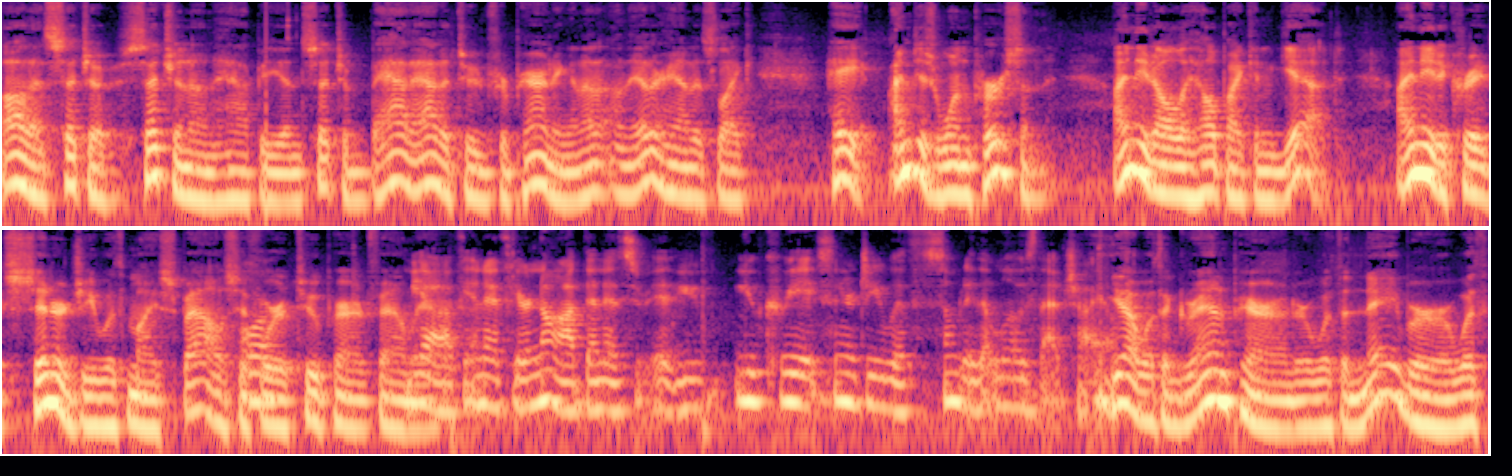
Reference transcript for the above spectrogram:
Oh, that's such a such an unhappy and such a bad attitude for parenting. And on, the other hand, it's like, hey, I'm just one person. I need all the help I can get. I need to create synergy with my spouse if Or- we're a two-parent family. Yeah, and if you're not, then it's it, you you create synergy with somebody that loves that child. Yeah, with a grandparent or with a neighbor or with,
